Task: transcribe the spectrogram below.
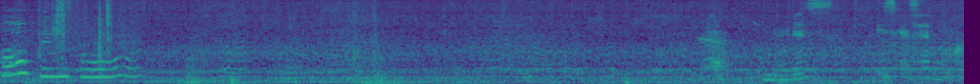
Hoping for. Notice these guys had more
